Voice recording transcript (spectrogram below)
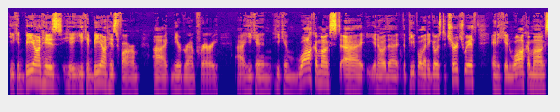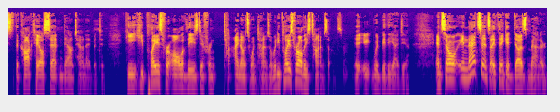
He can be on his he, he can be on his farm uh, near Grande Prairie. Uh, he can he can walk amongst uh, you know the the people that he goes to church with, and he can walk amongst the cocktail set in downtown Edmonton. He he plays for all of these different. T- I know it's one time zone, but he plays for all these time zones. It, it would be the idea, and so in that sense, I think it does matter.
